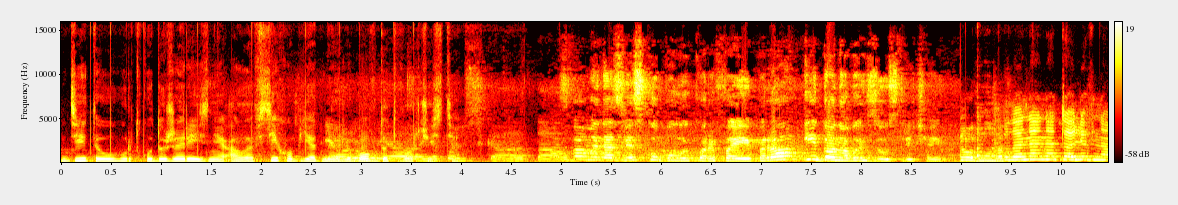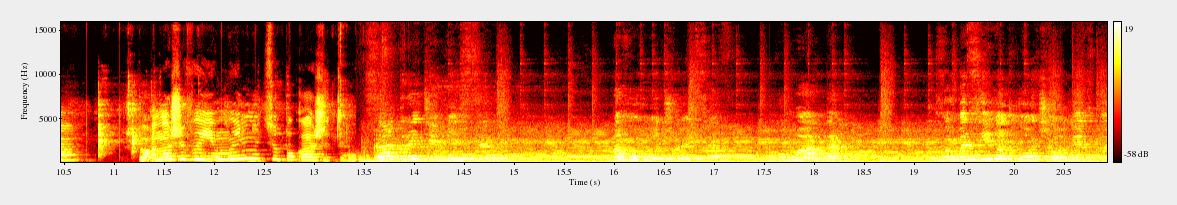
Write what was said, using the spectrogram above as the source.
Діти у гуртку дуже різні, але всіх об'єднує любов до творчості. З вами на зв'язку були корифеї пера і до нових зустрічей. Олена Анатолівна, а може ви їй мильницю покажете? За третє місце нагороджується команда інформаційно-творчого агентства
